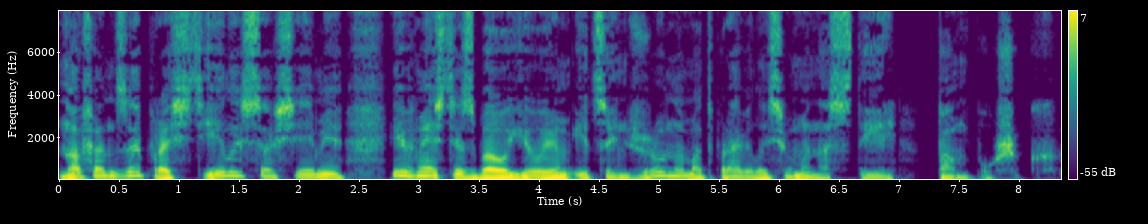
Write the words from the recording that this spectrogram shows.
но Фэнцзе простилась со всеми и вместе с Баоюем и Цинь Чжуном отправилась в монастырь Пампушек.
